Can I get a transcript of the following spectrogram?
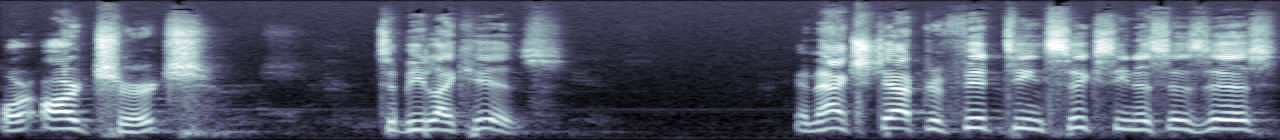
or our church, to be like his. In Acts chapter 15, 16, it says this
